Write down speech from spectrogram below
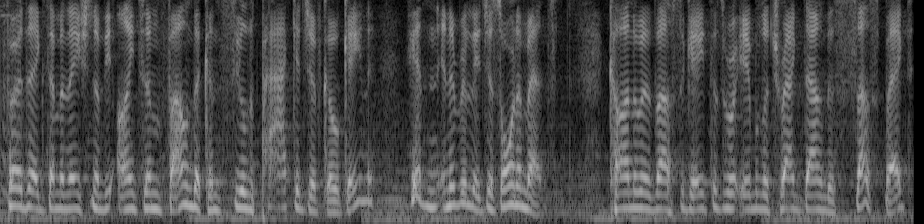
Further examination of the item found a concealed package of cocaine hidden in a religious ornament. CANU investigators were able to track down the suspect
